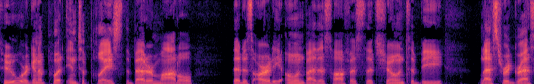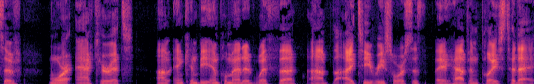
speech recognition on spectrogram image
Two, we're going to put into place the better model that is already owned by this office that's shown to be less regressive, more accurate, um, and can be implemented with the, uh, the IT resources that they have in place today.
